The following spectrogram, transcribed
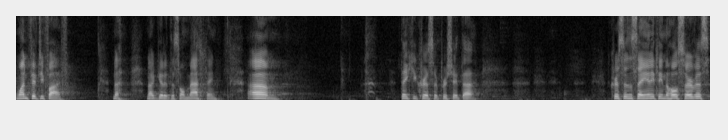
155. No, not good at this whole math thing. Um, thank you, Chris. I appreciate that. Chris doesn't say anything the whole service.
